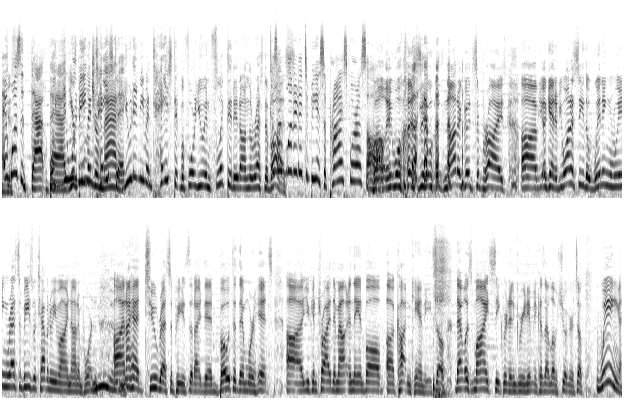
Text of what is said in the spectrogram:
it just- wasn't that Well, bad. you You're wouldn't being even taste dramatic. it. You didn't even taste it before you inflicted it on the rest of us. Because I wanted it to be a surprise for us all. Well, it was. It was not a good surprise. Uh, again, if you want to see the winning wing recipes, which happen to be mine, not important. Uh, and I had two recipes that I did. Both of them were hits. Uh, you can try them out, and they involve uh, cotton candy. So that was my secret ingredient because I love sugar. So wing,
